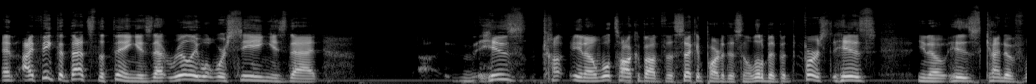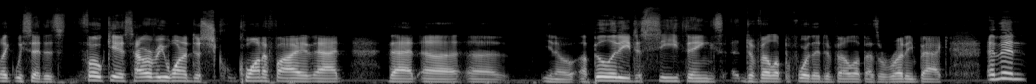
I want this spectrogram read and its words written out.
and I think that that's the thing is that really what we're seeing is that his, you know, we'll talk about the second part of this in a little bit, but first his. You know his kind of like we said, his focus, however you want to just quantify that, that uh, uh, you know ability to see things develop before they develop as a running back, and then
